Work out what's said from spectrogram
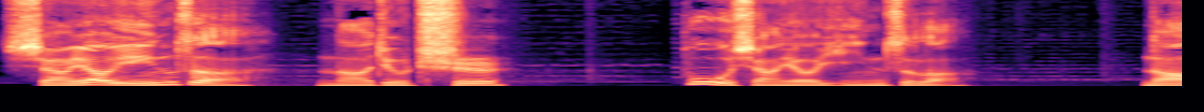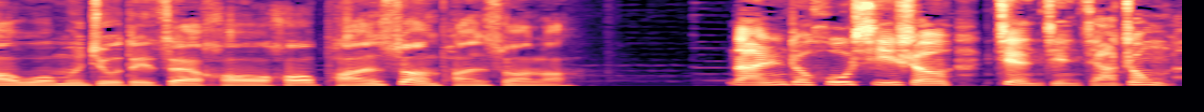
想要银子，那就吃；不想要银子了，那我们就得再好好盘算盘算了。男人的呼吸声渐渐加重了，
